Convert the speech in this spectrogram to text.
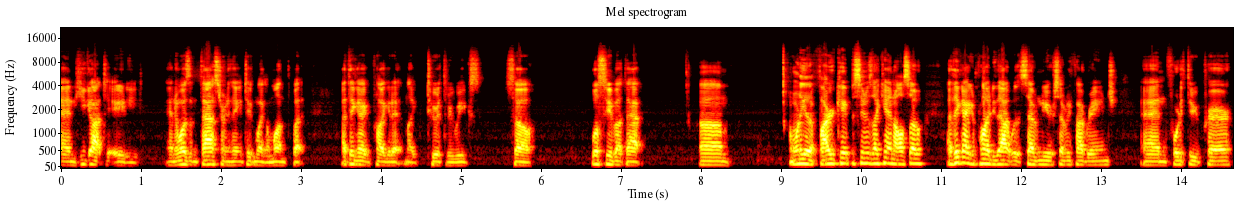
and he got to 80, and it wasn't fast or anything. It took him like a month, but I think I could probably get it in like two or three weeks. So we'll see about that. Um, I want to get a fire cape as soon as I can. Also, I think I can probably do that with a 70 or 75 range and 43 prayer.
